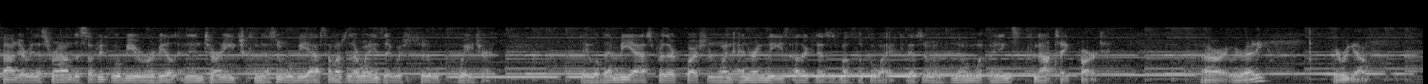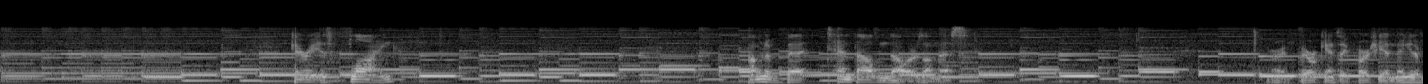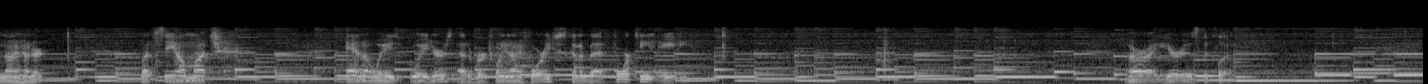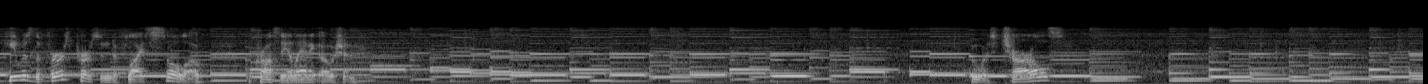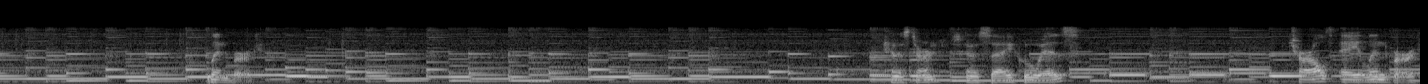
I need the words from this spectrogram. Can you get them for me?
Final Jeopardy. This round, the subject will be revealed, and in turn, each contestant will be asked how much of their winnings they wish to wager. They will then be asked for their question. When entering these, other contestants must look away. Contestants with no winnings cannot take part. Alright, we ready? Here we go. Carrie is flying. I'm going to bet $10,000 on this. Alright, Beryl can't take part. She had negative 900. Let's see how much Anna wagers out of her 2940. She's going to bet 1480. Here is the clue. He was the first person to fly solo across the Atlantic Ocean. Who was Charles Lindbergh. Anna's turn. She's going to say, who is Charles A. Lindbergh.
